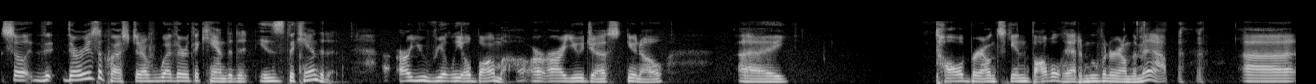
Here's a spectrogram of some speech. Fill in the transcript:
so th- there is a question of whether the candidate is the candidate. Are you really Obama, or are you just you know a tall brown skinned bobblehead moving around the map. uh,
